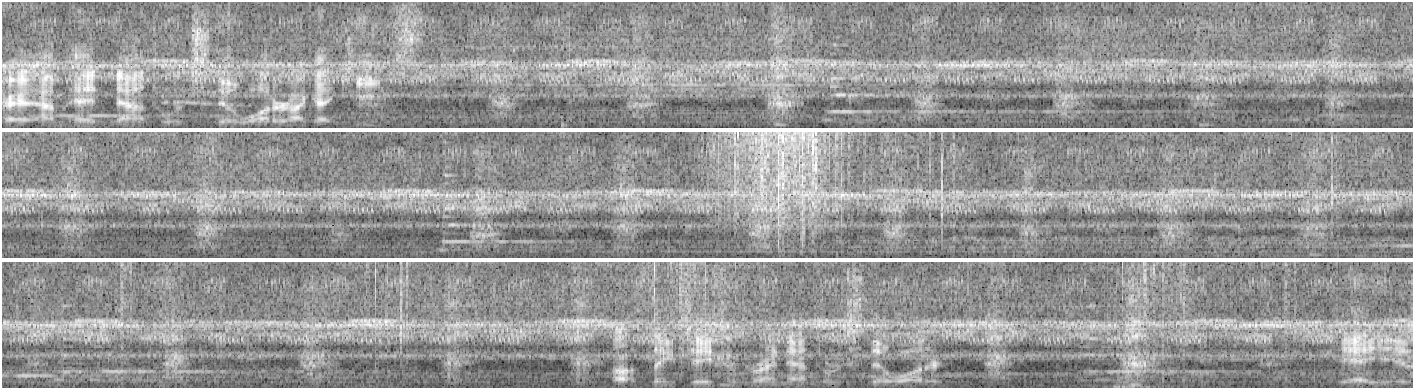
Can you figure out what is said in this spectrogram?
Alright, I'm heading down towards Stillwater. I got keys. Think Jason's running down towards Stillwater. Yeah, he is.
